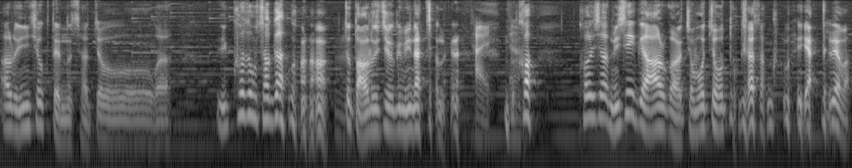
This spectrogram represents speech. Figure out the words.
ある飲食店の社長がいくらでも酒あるからな、ちょっとアル中気味になっちゃうんだよね、はい。か会社店行きがあるからちょぼちょぼっとお客さん来る前にやってれば。だか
